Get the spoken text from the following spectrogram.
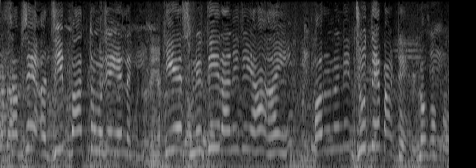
सबसे अजीब बात तो मुझे ये लगी कि ये स्मृति ईरानी जी यहाँ आई और उन्होंने जूते बांटे लोगों को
